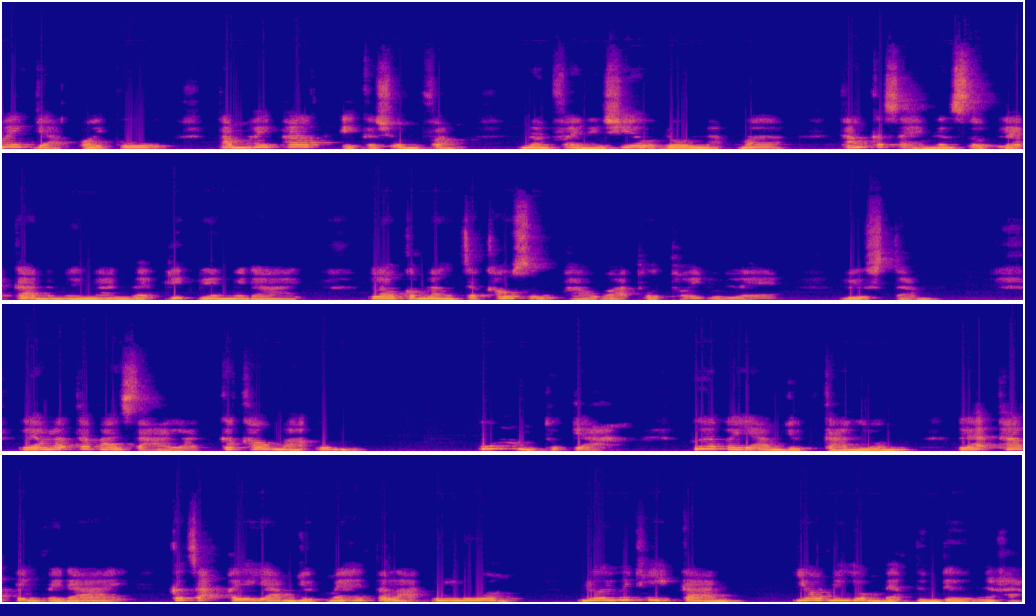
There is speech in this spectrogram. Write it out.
ม่อยากปล่อยกู้ทำให้ภาคเอกชนฝั่ง non-financial โดนหนักมาก ทั้งกระแสเงินสดและการดำเนินงานแบบหลีกเลี่ยงไม่ได้ เรากำลังจะเข้าสู่ภาวะถดถอยรุนแรงหรือสตัมแล้วรัฐบาลสหรัฐก็เข้ามาอุ้ม อุ้มทุกอย่าง เพื่อพยายามหยุดการล้ม และถ้าเป็นไปได้ ก็จะพยายามหยุดไม่ให้ตลาดหุ้นร่วง ด้วยวิธีการ ยอดนิยมแบบเดิมๆนะคะ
